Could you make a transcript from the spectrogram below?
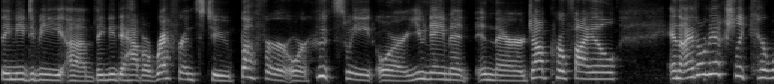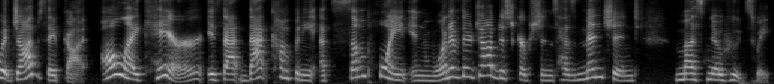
They need to be um, they need to have a reference to Buffer or Hootsuite or you name it in their job profile and I don't actually care what jobs they've got. All I care is that that company at some point in one of their job descriptions has mentioned must know Hootsuite.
